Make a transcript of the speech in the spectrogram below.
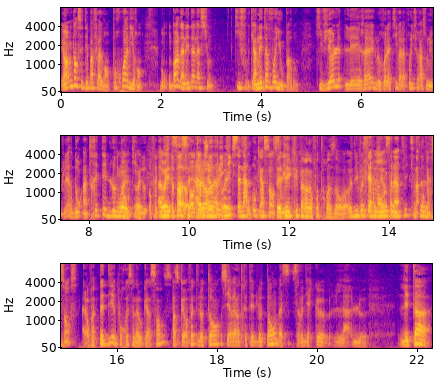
Et en même temps, c'était pas flagrant. Pourquoi l'Iran? Bon, on parle d'un État-nation, qui est un État voyou, pardon, qui viole les règles relatives à la prolifération nucléaire, dont un traité de l'OTAN Ouais, qui, ouais. en fait, Ah ouais, n'existe ça, pas. En termes géopolitiques, ouais, ça n'a aucun sens. Ça a été écrit par un enfant de 3 ans. Au niveau Clairement, ça n'a aucun sens. Alors on va peut-être dire pourquoi ça n'a aucun sens. Parce qu'en fait, l'OTAN, s'il y avait un traité de l'OTAN, bah, ça veut dire que la- le- l'État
